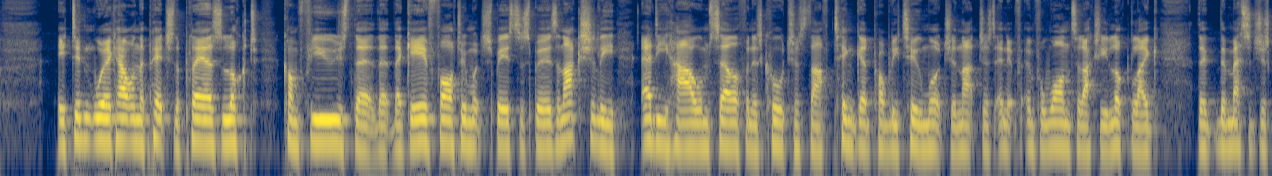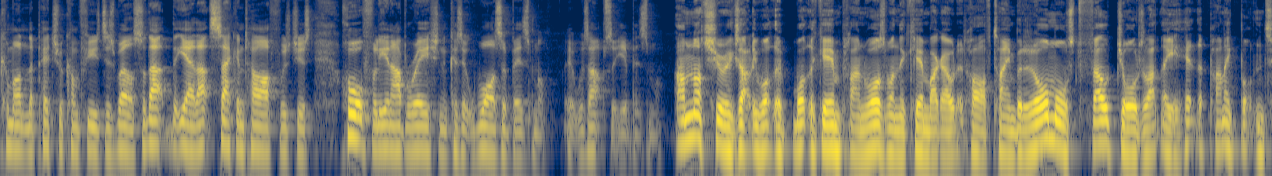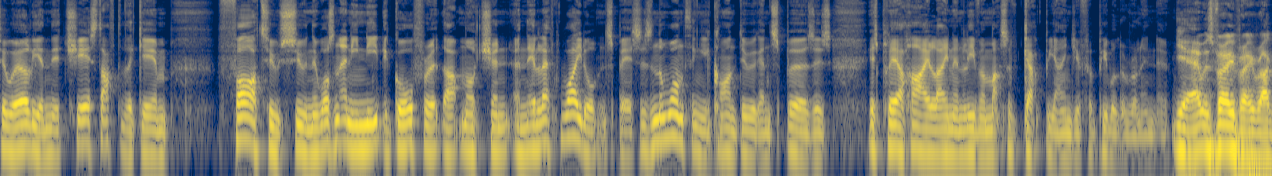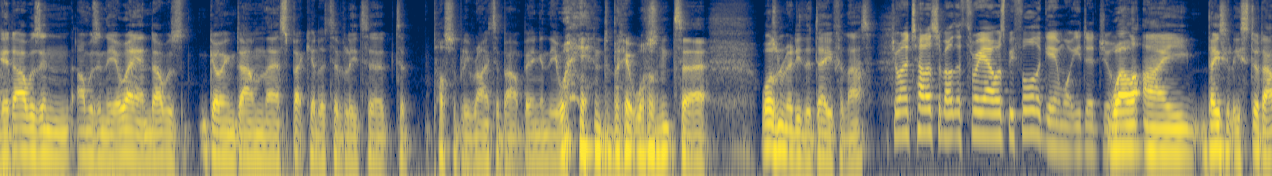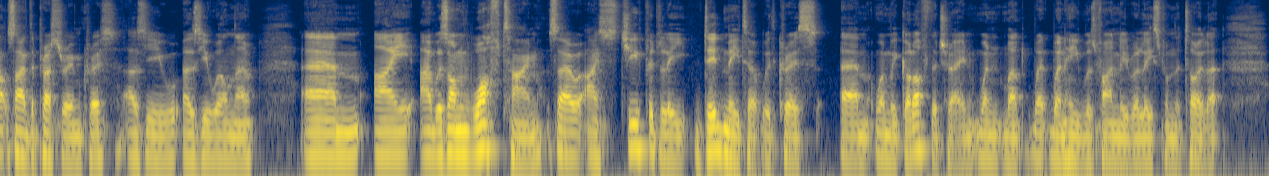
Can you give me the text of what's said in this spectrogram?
it didn't work out on the pitch. The players looked confused. They, they, they gave far too much space to Spurs. And actually, Eddie Howe himself and his coaching staff tinkered probably too much. And that just, and, it, and for once, it actually looked like the, the messages come on the pitch were confused as well. So that, yeah, that second half was just hopefully an aberration because it was abysmal. It was absolutely abysmal. I'm not sure exactly what the what the game plan was when they came back out at half time, but it almost felt George like they hit the panic button too early and they chased after the game far too soon. There wasn't any need to go for it that much, and, and they left wide open spaces. And the one thing you can't do against Spurs is is play a high line and leave a massive gap behind you for people to run into. Yeah, it was very very rugged. I was in I was in the away end. I was going down there speculatively to to possibly write about being in the away end, but it wasn't uh, wasn't really the day for that. Do you want to tell us about the three hours before the game? What you did, George? Well, I basically stood outside the press room, Chris, as you as you well know. Um, I I was on waft time, so I stupidly did meet up with Chris um, when we got off the train when well, when he was finally released from the toilet,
